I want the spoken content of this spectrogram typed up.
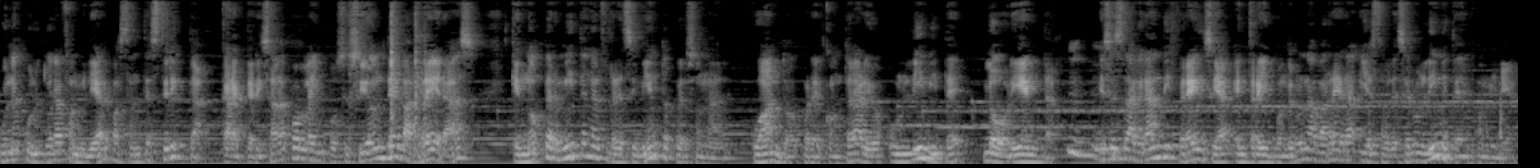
una cultura familiar bastante estricta, caracterizada por la imposición de barreras que no permiten el florecimiento personal, cuando, por el contrario, un límite lo orienta. Esa es la gran diferencia entre imponer una barrera y establecer un límite en familia.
